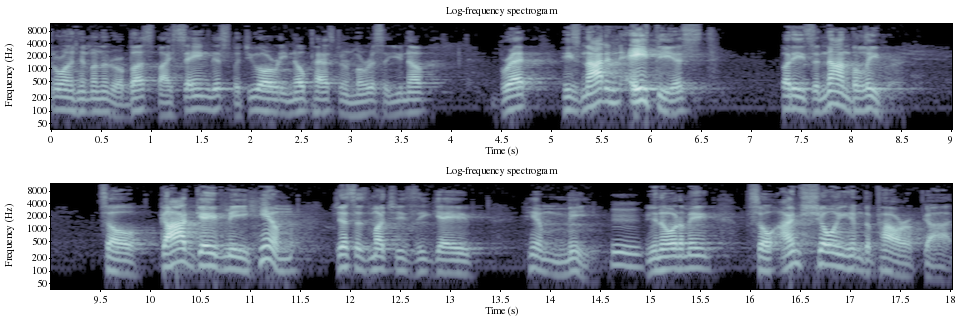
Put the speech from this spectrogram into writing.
throwing him under a bus by saying this, but you already know Pastor and Marissa, you know. Brett, he's not an atheist, but he's a non believer. So God gave me him just as much as he gave him me. You know what I mean? So I'm showing him the power of God.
